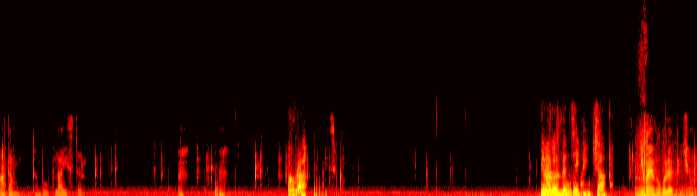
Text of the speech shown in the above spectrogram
A tam, tam był pleister. Dobra, I cyk. nie mamy już więcej picia. Nie mają w ogóle picia.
